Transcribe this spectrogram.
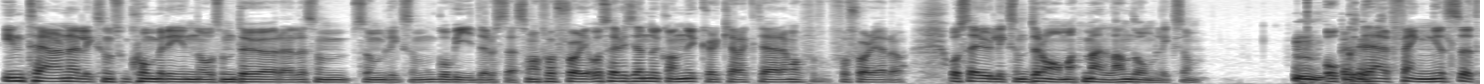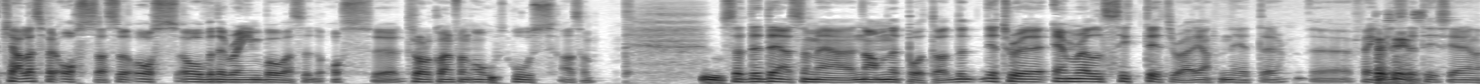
interner liksom, som kommer in och som dör eller som, som liksom går vidare och så, så man får följa, och så finns det några nyckelkaraktärer man får, får följa då. Och så är det ju liksom dramat mellan dem liksom. Mm, och precis. det här fängelset kallas för oss, alltså oss over the rainbow, alltså oss, eh, trollkarlen från Os, alltså. Mm. Så det är det som är namnet på det. Jag tror det är Emerald City, tror jag egentligen heter, äh, fängelset i serien.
